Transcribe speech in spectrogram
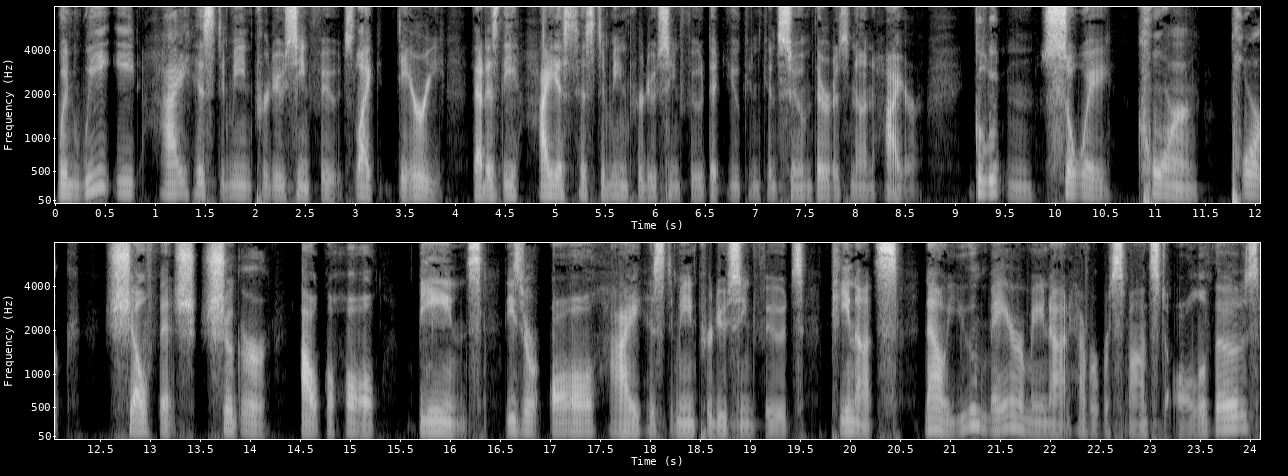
When we eat high histamine producing foods like dairy, that is the highest histamine producing food that you can consume. There is none higher. Gluten, soy, corn, pork, shellfish, sugar, alcohol, beans. These are all high histamine producing foods. Peanuts. Now, you may or may not have a response to all of those,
